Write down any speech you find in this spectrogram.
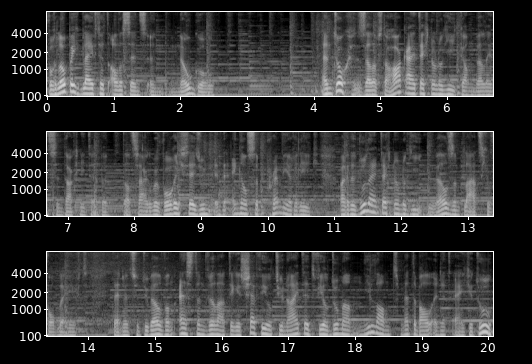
Voorlopig blijft het alleszins een no-go. En toch, zelfs de Hawkeye-technologie kan wel eens zijn dag niet hebben. Dat zagen we vorig seizoen in de Engelse Premier League, waar de doellijntechnologie wel zijn plaats gevonden heeft. Tijdens het duel van Aston Villa tegen Sheffield United viel doelman Nieland met de bal in het eigen doel,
